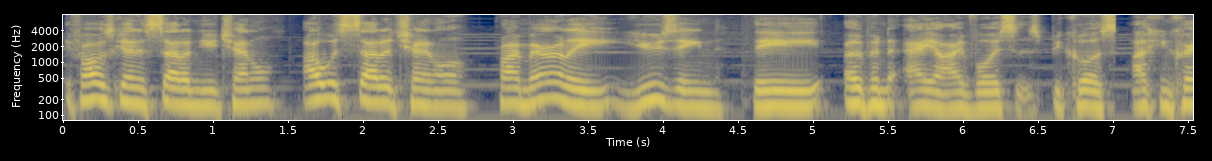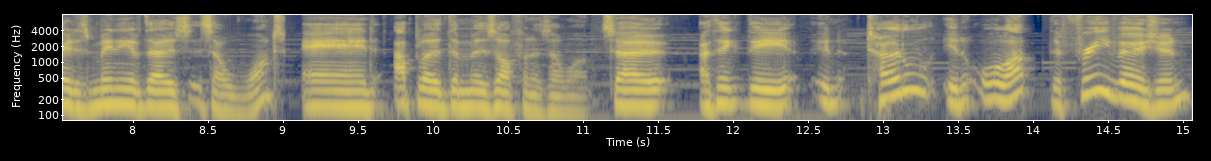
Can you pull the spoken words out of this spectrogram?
if I was going to start a new channel, I would start a channel primarily using the open AI voices because I can create as many of those as I want and upload them as often as I want. So I think the in total, in all up, the free version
